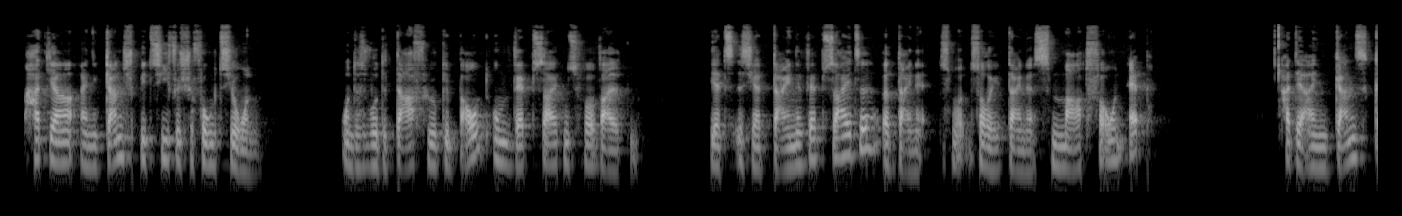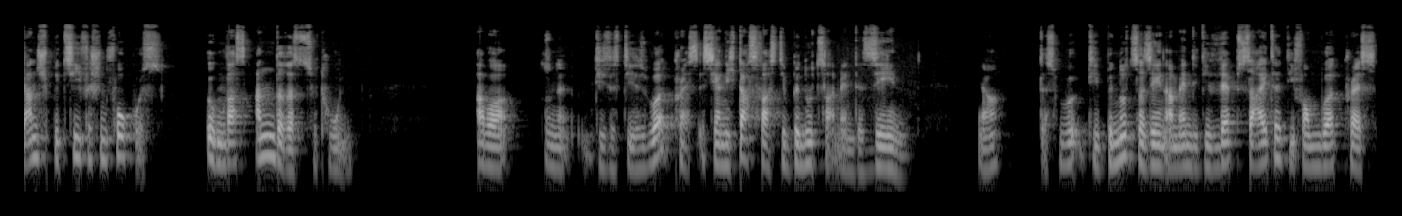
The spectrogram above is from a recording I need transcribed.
hat ja eine ganz spezifische Funktion und es wurde dafür gebaut, um Webseiten zu verwalten. Jetzt ist ja deine Webseite, äh, deine, sorry, deine Smartphone-App hat ja einen ganz, ganz spezifischen Fokus, irgendwas anderes zu tun. Aber so eine, dieses, dieses WordPress ist ja nicht das, was die Benutzer am Ende sehen. Ja, das, die Benutzer sehen am Ende die Webseite, die vom WordPress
